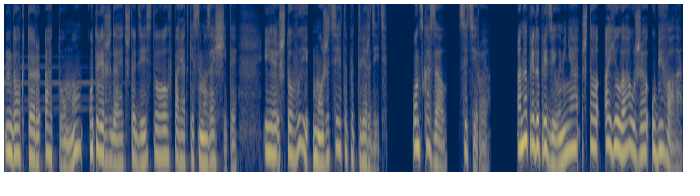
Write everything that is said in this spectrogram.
Доктор Атуму утверждает, что действовал в порядке самозащиты, и что вы можете это подтвердить. Он сказал, цитирую, «Она предупредила меня, что Аюла уже убивала».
